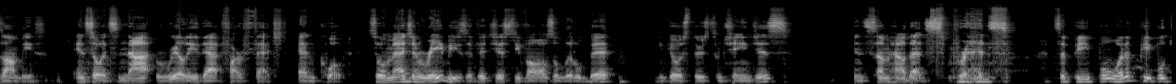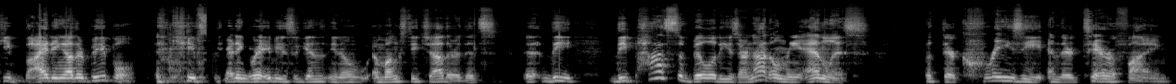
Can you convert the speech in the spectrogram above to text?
zombies. And so it's not really that far-fetched end quote. So imagine rabies if it just evolves a little bit and goes through some changes and somehow that spreads to people? What if people keep biting other people and keep spreading rabies against you know amongst each other? That's uh, the the possibilities are not only endless, but they're crazy and they're terrifying.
